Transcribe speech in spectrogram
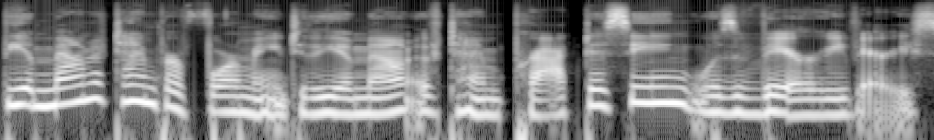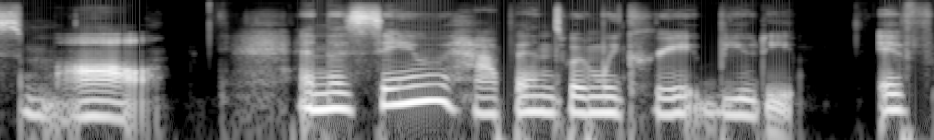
the amount of time performing to the amount of time practicing was very, very small. And the same happens when we create beauty. If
